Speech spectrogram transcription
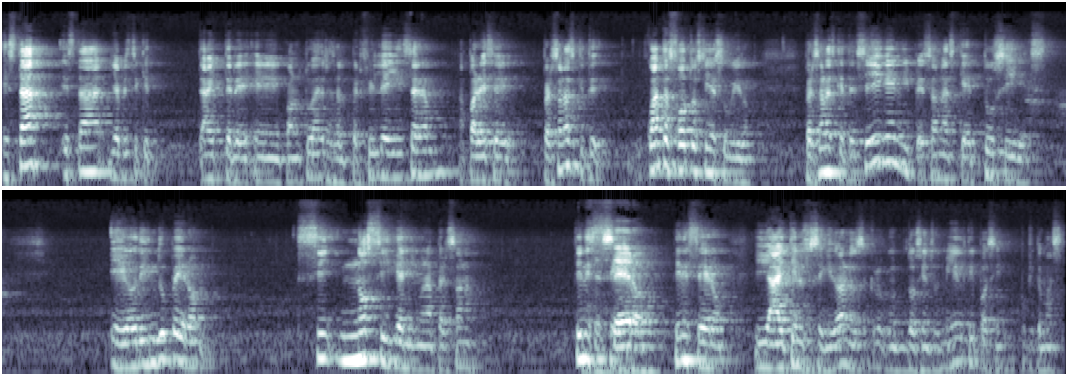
está, está ya viste que hay eh, cuando tú entras al perfil de Instagram, aparece personas que te... ¿Cuántas fotos tienes subido? Personas que te siguen y personas que tú sigues. Eh, Odín Dupero sí, no sigue a ninguna persona. Tiene cero. Tiene cero. Y ahí tiene sus seguidores, no sé, creo que 200 mil, tipo así, un poquito más.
